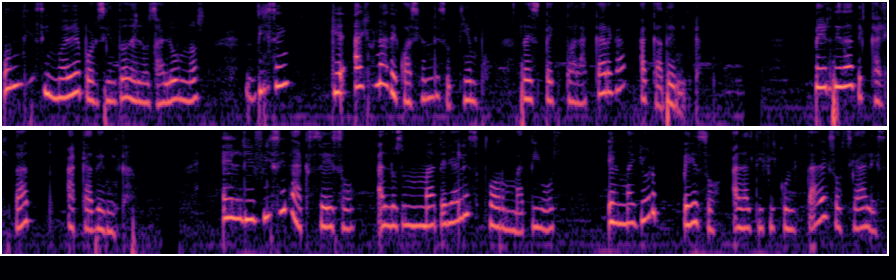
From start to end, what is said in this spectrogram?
un 19% de los alumnos dicen que hay una adecuación de su tiempo respecto a la carga académica. Pérdida de calidad académica. El difícil acceso a los materiales formativos, el mayor peso a las dificultades sociales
